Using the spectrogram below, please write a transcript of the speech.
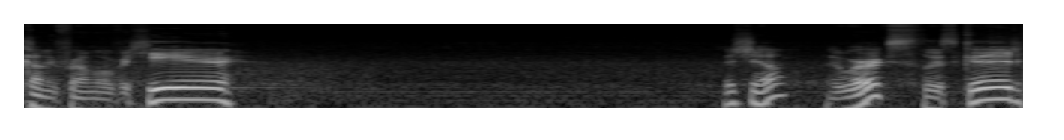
coming from over here. Which, you know, it works. Looks good.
